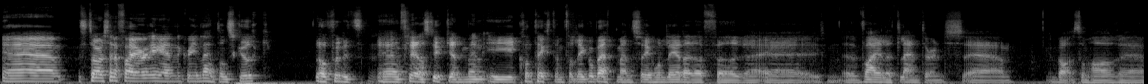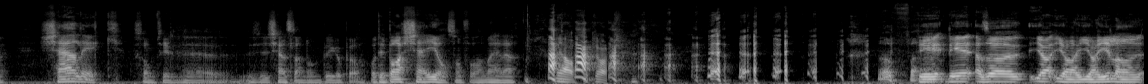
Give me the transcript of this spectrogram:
Eh, Star Sapphire är en Green Lantern-skurk. Det har funnits eh, flera stycken, men i kontexten för Lego Batman så är hon ledare för eh, liksom, Violet Lanterns eh, som har eh, kärlek som sin känsla de bygger på. Och det är bara tjejer som får vara med där. Ja, såklart. det, det, alltså, jag, jag, jag, gillar,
